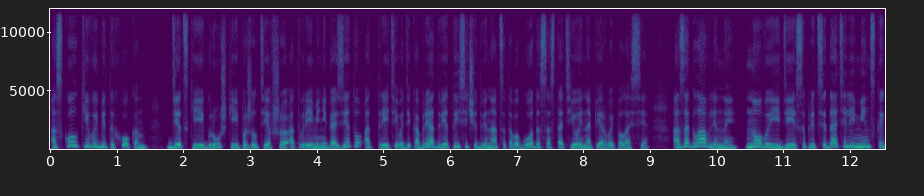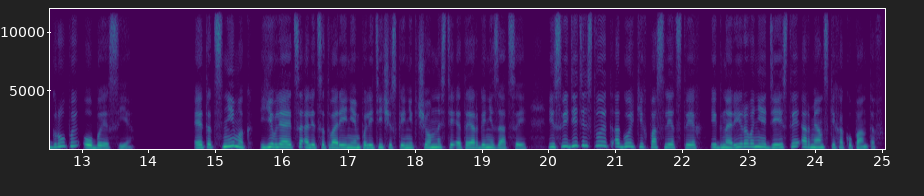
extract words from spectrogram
осколки выбитых окон, детские игрушки и пожелтевшую от времени газету от 3 декабря 2012 года со статьей на первой полосе, озаглавленной «Новые идеи сопредседателей Минской группы ОБСЕ». Этот снимок является олицетворением политической никчемности этой организации и свидетельствует о горьких последствиях игнорирования действий армянских оккупантов.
